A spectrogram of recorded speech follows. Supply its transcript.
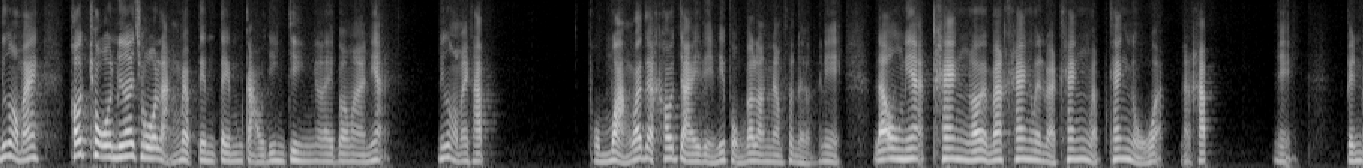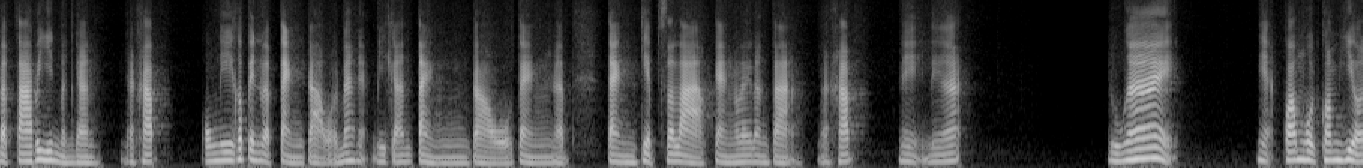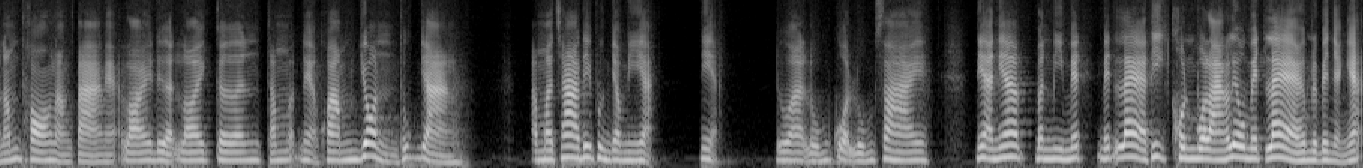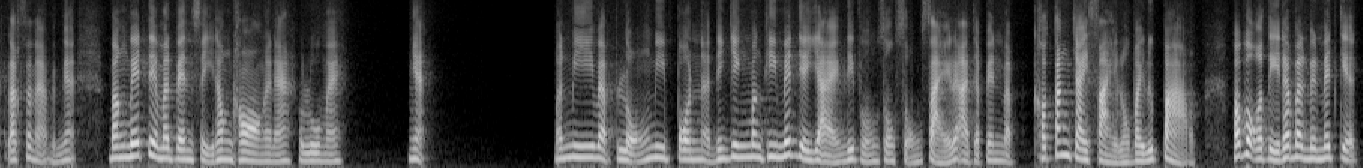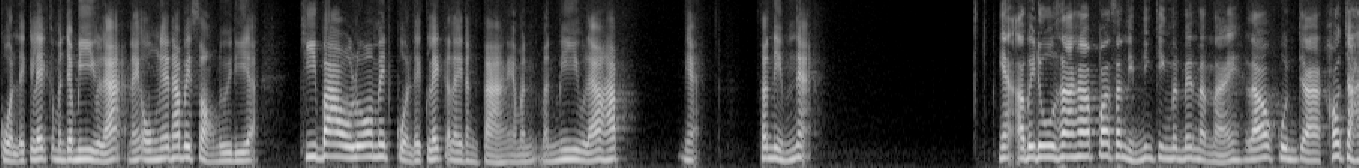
นึกออกไหม เขาโชว์เนื้อโชว์หลังแบบเต็มๆเก่าจริง ๆ อะไรประมาณเนี้ยนึกออกไหมครับ ผมหวังว่าจะเข้าใจสิ่งที่ผมกำลังนำเสนอนี่ แล้วองค์เนี้ยแข้งเขาแบบว่าแข้งเป็นแบบแข้งแบบแข้งหนูอะนะครับนี่เป็นแบบตาพระอินเหมือนกันนะครับ องค์นี้เขาเป็นแบบแต่งเก่าเห็นไหมเนี่ยมีการแต่งเก่าแต่งแบบแต่งเก็บสลากแต่งอะไรต่างๆนะครับ นี่เนื้อ ดูง่าย เนี่ยความหดความเหี่ยวน้ำทองต่างๆ เนี่ยรอยเดือดรอยเกินทำเนี่ยความย่นทุกอย่าง ธรรมชาติที่พึงจะมีอะ เนี่ยดูว่าหลุมกวดหลุมทรายเนี่ยอันเนี้ยมันมีเม็ดเม็ดแร่ที่คนโบราณเขาเรียกว่าเม็ดแร่คือมันเป็นอย่างเงี้ยลักษณะแบบเนี้ย บางเม็ดเนี่ยมันเป็นสีทองทองเลยนะคุณรู้ไหมเนี่ย มันมีแบบหลงมีปนอะจริง ๆ บางทีเม็ดใหญ่ๆที่ผมสงสงสัยแล้วอาจจะเป็นแบบเขาตั้งใจใส่ลงไปหรือเปล่า เพราะปกติถ้ามันเป็นเม็ดเกล็ดกวดเล็ก ๆ มันจะมีอยู่แล้ว ในองค์เนี้ยถ้าไปส่องดูดีอะขี้เบ้าหรือว่าเม็ดกวดเล็ก ๆ อะไรต่าง ๆ เนี่ยมันมันมีอยู่แล้วครับ เนี่ยสนิมเนี่ยเนี่ยเอาไปดูซะครับว่าสนิมจริง ๆ มันเป็นแบบไหน แล้วคุณจะเข้าใจ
